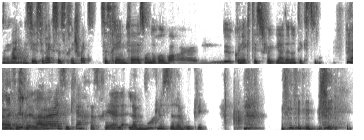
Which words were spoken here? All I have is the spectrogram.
Ouais. Mais c'est vrai que ce serait chouette. Ce serait une façon de revoir, euh, de connecter Slow Garden au textile. Ah ouais, ça serait, bah ouais, c'est clair. Ça serait la, la boucle serait bouclée.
